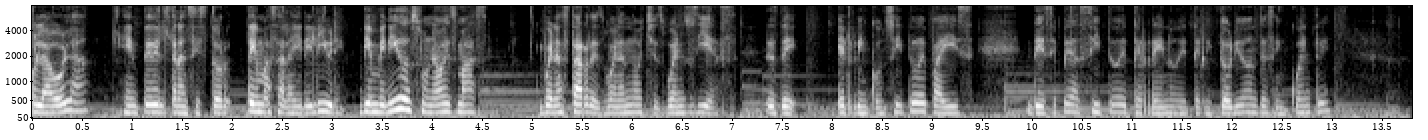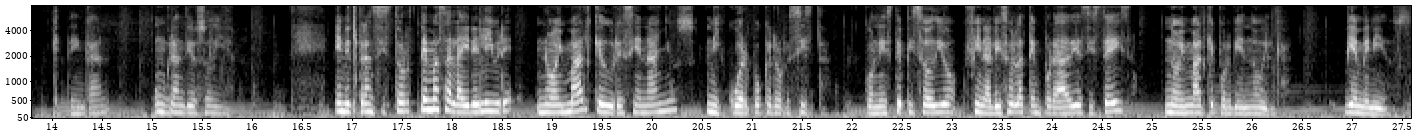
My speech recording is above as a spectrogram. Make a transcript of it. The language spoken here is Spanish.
Hola, hola, gente del transistor Temas al aire libre. Bienvenidos una vez más. Buenas tardes, buenas noches, buenos días. Desde el rinconcito de país, de ese pedacito de terreno, de territorio donde se encuentre, que tengan un grandioso día. En el transistor Temas al aire libre no hay mal que dure 100 años ni cuerpo que lo resista. Con este episodio finalizo la temporada 16, no hay mal que por bien no venga. Bienvenidos.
